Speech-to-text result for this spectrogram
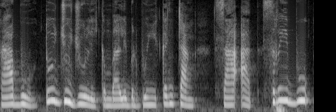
Rabu 7 Juli kembali berbunyi kencang saat 1040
